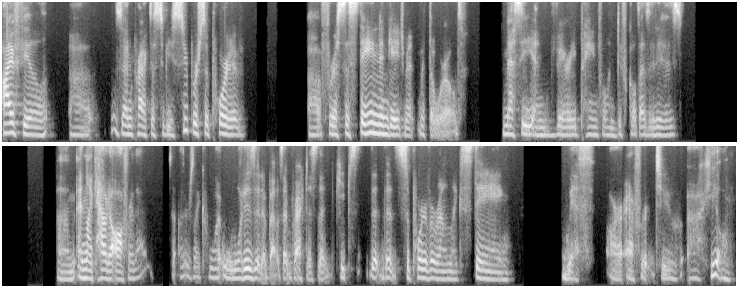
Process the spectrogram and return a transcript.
I feel uh, Zen practice to be super supportive uh, for a sustained engagement with the world, messy and very painful and difficult as it is. Um, and like how to offer that to others. Like, what what is it about Zen practice that keeps that that's supportive around like staying with our effort to uh, heal?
